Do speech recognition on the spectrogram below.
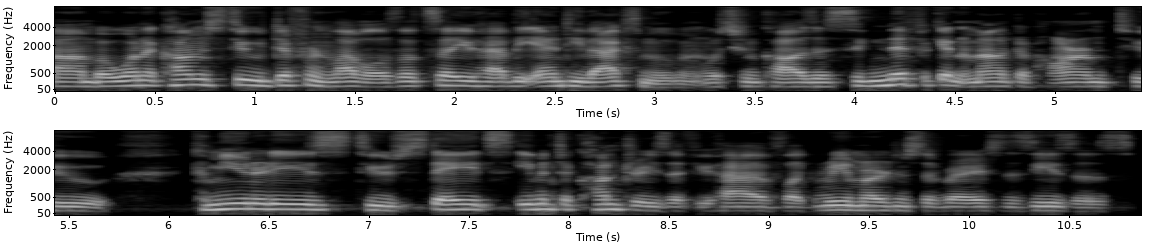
Um, but when it comes to different levels, let's say you have the anti-vax movement, which can cause a significant amount of harm to communities, to states, even to countries if you have like reemergence of various diseases.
